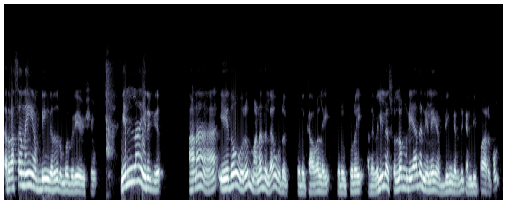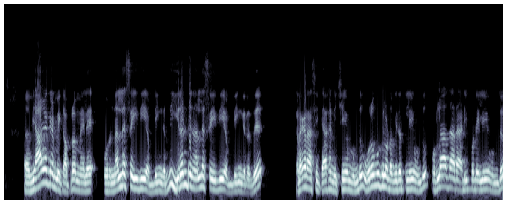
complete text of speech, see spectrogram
ரசனை அப்படிங்கிறது ரொம்ப பெரிய விஷயம். எல்லாம் இருக்கு. ஆனா ஏதோ ஒரு மனதுல ஒரு ஒரு கவலை ஒரு குறை அதை வெளியில சொல்ல முடியாத நிலை அப்படிங்கிறது கண்டிப்பா இருக்கும். வியாழக்கிழமைக்கு அப்புறமேலே ஒரு நல்ல செய்தி அப்படிங்கிறது இரண்டு நல்ல செய்தி அப்படிங்கிறது கடகராசிக்காக நிச்சயம் உண்டு. உறவுகளோட விதத்திலையும் உண்டு. பொருளாதார அடிப்படையிலையும் உண்டு.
